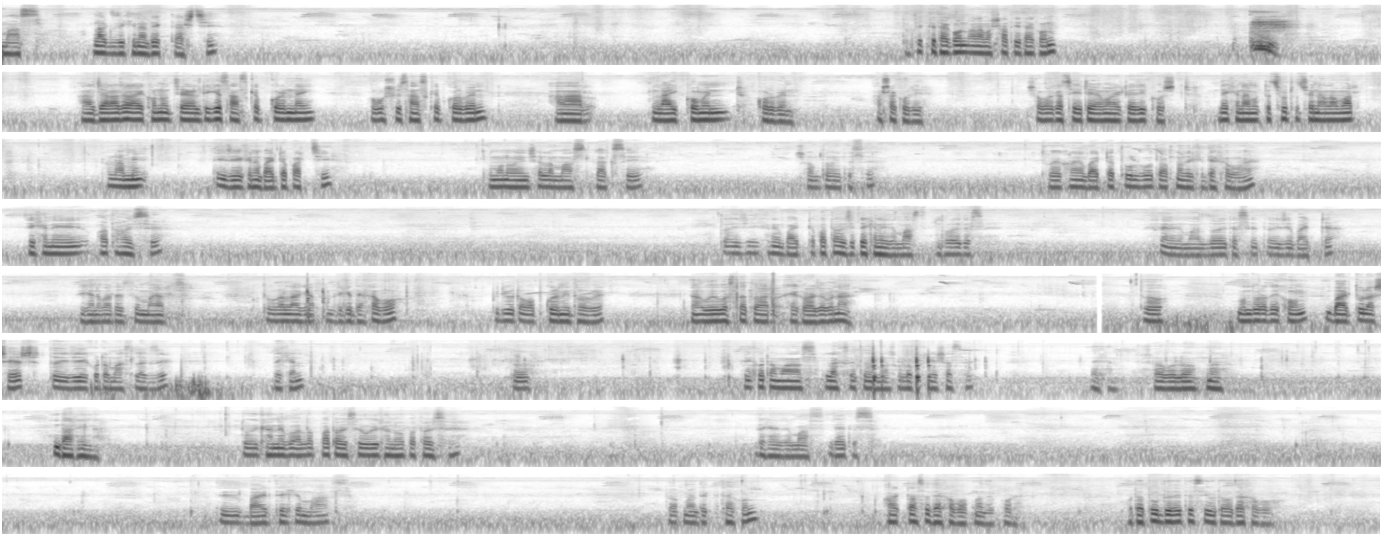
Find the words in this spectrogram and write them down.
মাছ লাগছে কিনা দেখতে আসছি। দেখতে থাকুন আর আমার সাথেই থাকুন। আর যারা যারা এখনও চ্যানেলটিকে সাবস্ক্রাইব করেন নাই, অবশ্যই সাবস্ক্রাইব করবেন আর লাইক, কমেন্ট করবেন, আশা করি। সবার কাছে এটাই আমার একটা রিকোয়েস্ট দেখেন, আমি একটা ছোটো চ্যানেল আমার। কারণ আমি এই যে এখানে বাইরটা পাচ্ছি মনে হয় ইনশাল্লাহ মাছ লাগছে, শব্দ হইতেছে। তো এখন আমি বাইরটা তুলবো, তো আপনাদেরকে দেখাবো হ্যাঁ? এখানে পাতা হয়েছে। তো এই যে এখানে বাইরটা পাতা হয়েছে, তো এখানে যে মাছ ধরাইতেছে। এখানে যে মাছ ধরাইতেছে, তো এই যে বাইরটা। এখানে পাঠাচ্ছে তো মাছ কতগুলো লাগে আপনাদেরকে দেখাবো। ভিডিওটা অফ করে নিতে হবে। কারণ ওই অবস্থা তো আর এ করা যাবে না। তো বন্ধুরা দেখুন বাইর তোলা শেষ, তো এই যে কটা মাছ লাগছে, দেখেন। তো এই কটা মাছ লাগছে, তো মাছগুলো ফ্রেশ আছে। দেখেন সব হলো আপনার দাঁড়ি না তো এখানে ভালো পাতা হয়েছে, ওইখানেও পাতা হয়েছে। দেখেন যে মাছ যাইতেছে এই বাইরে থেকে মাছ। তো আপনারা দেখতে থাকুন। আরেকটা আছে দেখাবো আপনাদের পরে। ওটা তুলতে দিতেছি ওটাও দেখাবো।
